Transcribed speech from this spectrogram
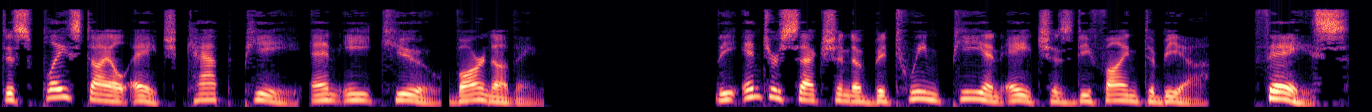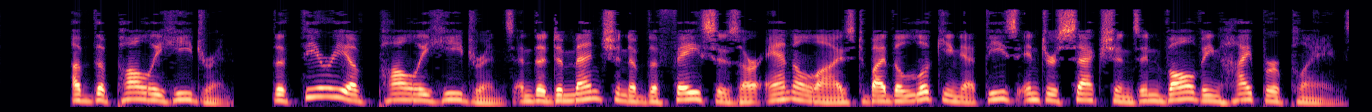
display style H cap P neq var nothing the intersection of between P and H is defined to be a «face» of the polyhedron. The theory of polyhedrons and the dimension of the faces are analyzed by the looking at these intersections involving hyperplanes.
